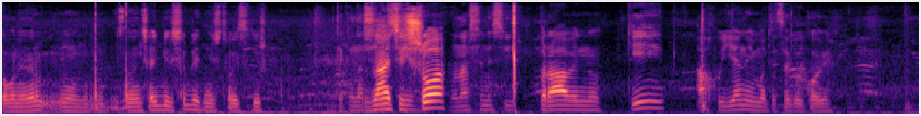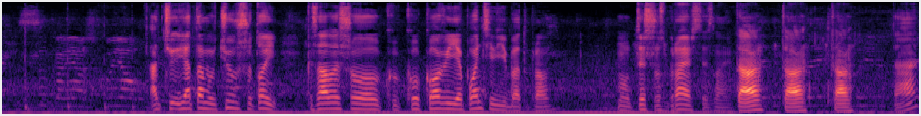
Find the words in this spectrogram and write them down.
Не норм... ну, зазвичай більше, блядь, ніж твої сидушки. Так вона ще Значить, не свіжа. що? Вона ще не свіжа. Правильно. Який ахуєнний мотоцикл кові. А чу, я там чув, що той. Казали, що к- к- кові японців їбать, правда? Ну, ти ж розбираєшся, знаю. Та, та, та, Так?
